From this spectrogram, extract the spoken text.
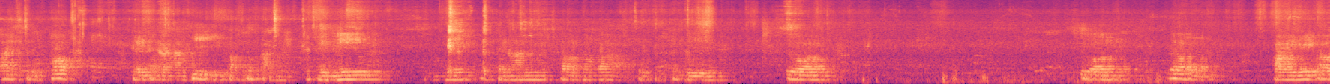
ได้สืบทอดเป็นงานที่มีความต้องการสิ่งนี้เป็นงานก็นับว่าเป็นสิ่งที่ดีส่วนส่วนเรื่องไฟนี้ก็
